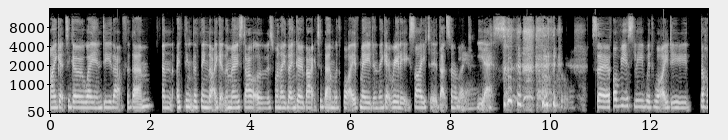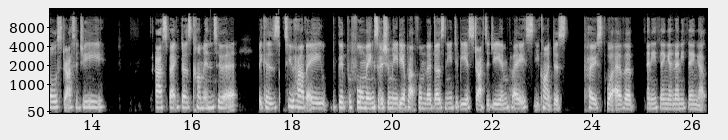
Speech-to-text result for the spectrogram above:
I get to go away and do that for them. And I think the thing that I get the most out of is when I then go back to them with what I've made and they get really excited. That's when I'm yeah. like, yes. so, obviously, with what I do, the whole strategy aspect does come into it because to have a good performing social media platform there does need to be a strategy in place. You can't just post whatever anything and anything at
